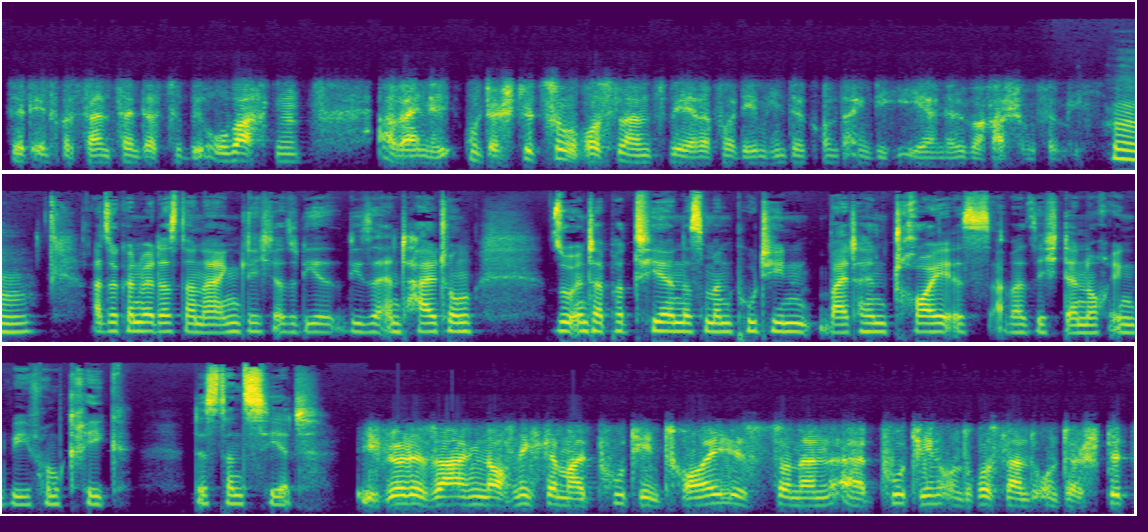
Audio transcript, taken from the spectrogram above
Es wird interessant sein, das zu beobachten. Aber eine Unterstützung Russlands wäre vor dem Hintergrund eigentlich eher eine Überraschung für mich. Hm. Also können wir das dann eigentlich, also die, diese Enthaltung so interpretieren, dass man Putin weiterhin treu ist, aber sich dennoch irgendwie vom Krieg distanziert? Ich würde sagen, noch nicht einmal Putin treu ist, sondern äh, Putin und Russland unterstützt,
